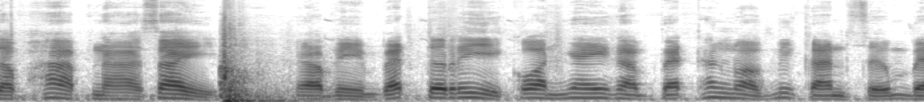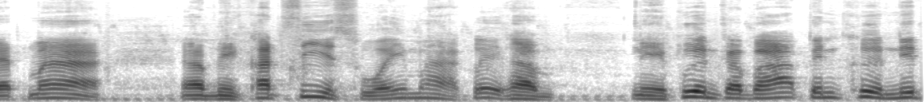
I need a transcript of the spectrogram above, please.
สภาพนาไส้ ครับนี่แบตเตอรี่ก้อนใหญ่ครับแบตทั้งนอกมีการเสริมแบตมาครับนี่คัดซี่สวยมากเลยครับนี่เพื่อนกระบะเป็นคลื่นนิด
